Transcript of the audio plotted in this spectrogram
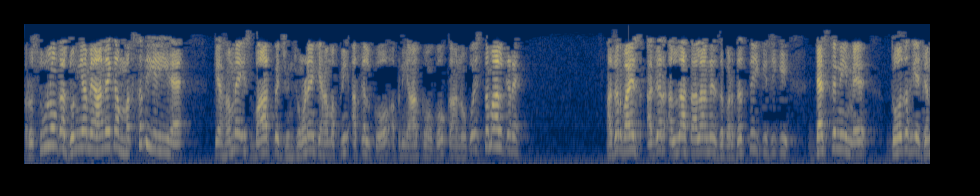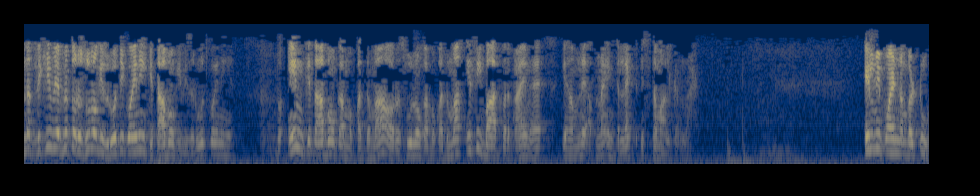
رسولوں کا دنیا میں آنے کا مقصد یہی ہے کہ ہمیں اس بات پہ جھنجھوڑیں کہ ہم اپنی عقل کو، اپنی آنکھوں کو، کانوں کو استعمال کریں۔ ادروائز اگر اللہ تعالیٰ نے زبردستی کسی کی ڈیسٹنی میں دوزخ یا جنت لکھی ہوئی ہے، پھر تو رسولوں کی ضرورت ہی کوئی نہیں، کتابوں کی بھی ضرورت کوئی نہیں ہے۔ تو ان کتابوں کا مقدمہ اور رسولوں کا مقدمہ اسی بات پر قائم ہے کہ ہم نے اپنا انٹلیکٹ استعمال کرنا ہے۔ علمی پوائنٹ نمبر ٹو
